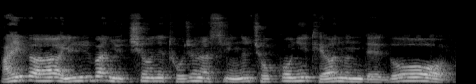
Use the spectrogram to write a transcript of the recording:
아이가 일반 유치원에 도전할 수 있는 조건이 되었는데도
